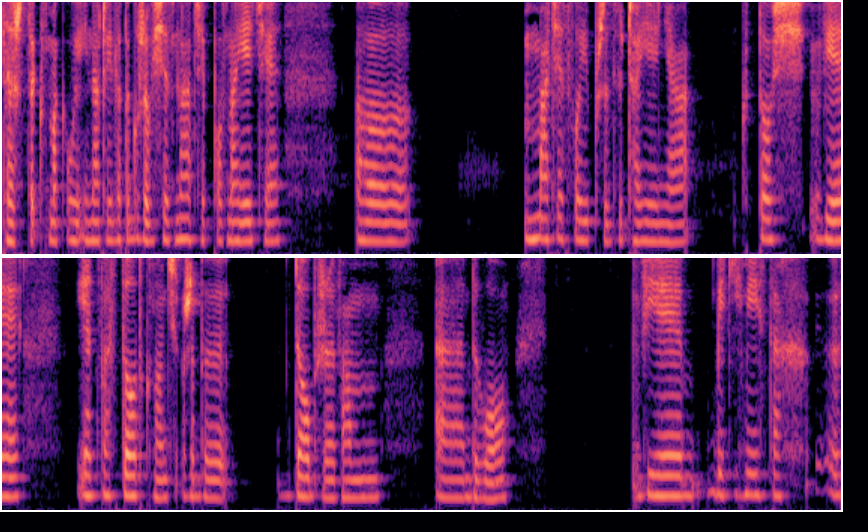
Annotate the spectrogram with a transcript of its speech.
też seks smakuje inaczej, dlatego że wy się znacie, poznajecie, yy, macie swoje przyzwyczajenia, ktoś wie, jak was dotknąć, żeby dobrze wam e, było. Wie, w jakich miejscach e,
